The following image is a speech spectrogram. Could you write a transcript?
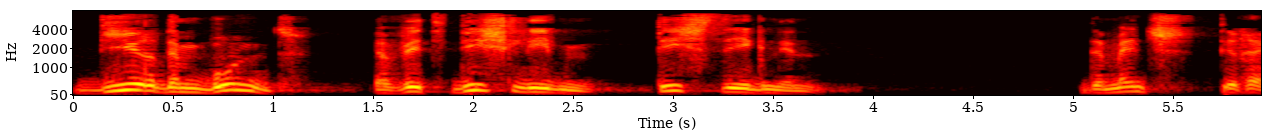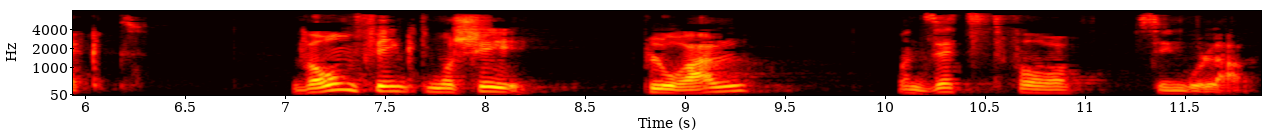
dir den Bund, er wird dich lieben, dich segnen, der Mensch direkt. Warum fängt Mosche Plural und setzt vor Singular?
